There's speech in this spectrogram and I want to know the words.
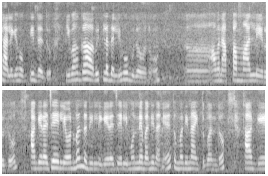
ಶಾಲೆಗೆ ಹೋಗ್ತಿದ್ದದ್ದು. ಇವಾಗ ವಿಟ್ಲದಲ್ಲಿ ಹೋಗುದು ಅವನು ಅವನ ಅಪ್ಪ, ಅಮ್ಮ ಅಲ್ಲೇ ಇರೋದು. ಹಾಗೆ ರಜೆಯಲ್ಲಿ ಅವನು ಬಂದದ್ದು ಇಲ್ಲಿಗೆ. ರಜೆಯಲ್ಲಿ ಮೊನ್ನೆ ಬಂದಿದ್ದಾನೆ. ತುಂಬ ದಿನ ಆಯಿತು ಬಂದು. ಹಾಗೆ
